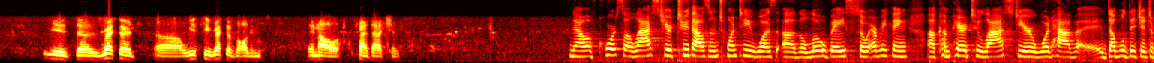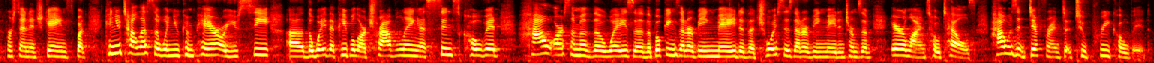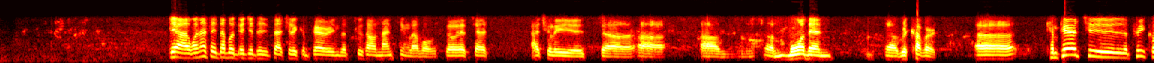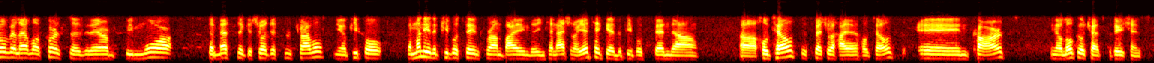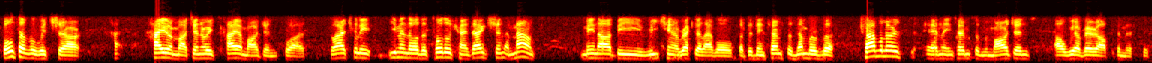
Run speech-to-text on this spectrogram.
is a record. Uh, we see record volumes in our transactions. Now, of course, uh, last year, 2020, was uh, the low base, so everything uh, compared to last year would have uh, double-digit percentage gains. But can you tell us when you compare or you see uh, the way that people are traveling uh, since COVID, how are some of the ways, the bookings that are being made, the choices that are being made in terms of airlines, hotels, how is it different to pre-COVID? Yeah, when I say double digit, it's actually comparing the 2019 level. So it's just actually it's uh, uh, um, uh, more than recovered. compared to the pre-COVID level, of course, there will be more domestic short distance travel. You know, people, the money that people save from buying the international air ticket, the people spend on uh, hotels, especially high-end hotels, and cars, you know, local transportations, both of which are higher margin, generate higher margin for us. So actually, even though the total transaction amount may not be reaching a record level, but in terms of number of uh, travelers and in terms of the margin, uh, we are very optimistic.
